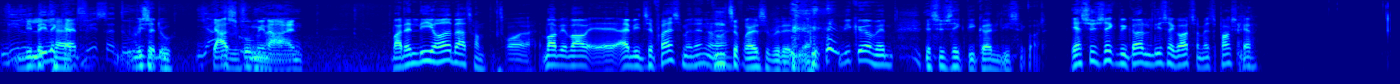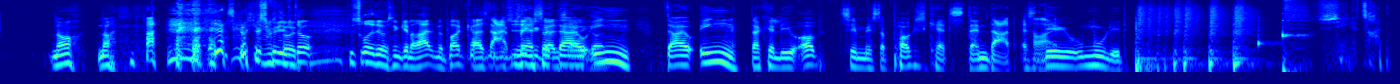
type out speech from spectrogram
Lille, Lille kat. Hvis at du, du. Jeg skulle min egen. Var den lige i øjet, Bertram? Det tror jeg. Var vi, var, er vi tilfredse med den, eller Lige hvad? tilfredse med den, ja. vi kører med den. Jeg synes ikke, vi gør det lige så godt. Jeg synes ikke, vi gør det lige så godt som Mr. Poxcat. Nå, nå, nej. Jeg skulle, Du skulle lige forstå. Du troede, det var sådan generelt med podcast. Nej, men altså, der er, jo ingen, der er jo ingen, der kan leve op til Mr. Poxycat standard. Altså, Nej. det er jo umuligt. Scene 13.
